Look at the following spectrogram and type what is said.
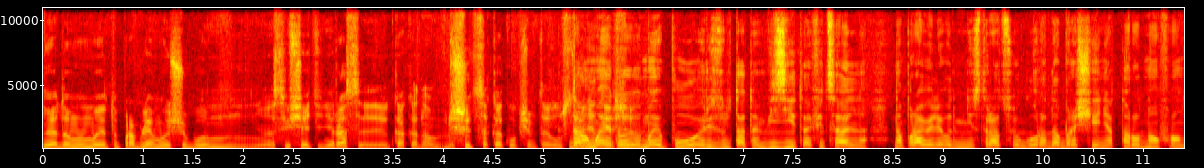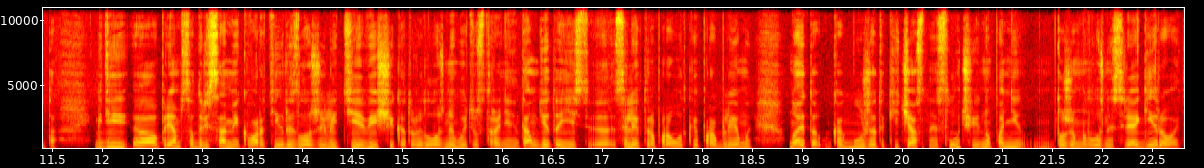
Ну, я думаю, мы эту проблему еще будем освещать и не раз, э, как она решится, как, в общем-то, устранить. Да, мы, эту, мы по результатам визита официально направили в администрацию города обращение от Народного фронта, где э, прям с адресами квартир изложили те вещи, которые должны быть устранены. Там где-то есть э, с электропроводкой проблемы, но это как бы уже такие частные случаи, но по ним тоже мы должны среагировать.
